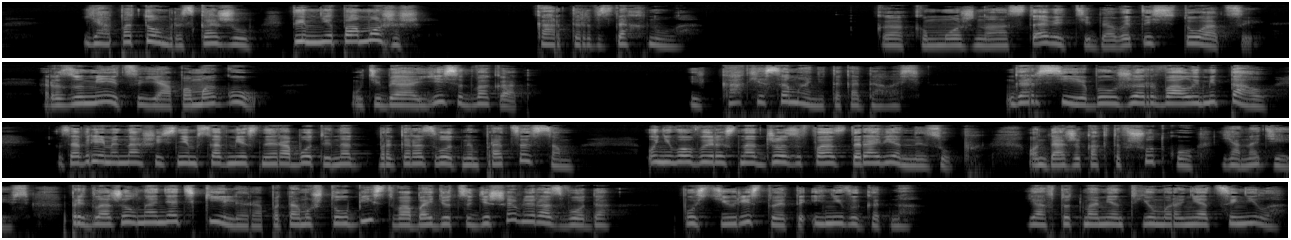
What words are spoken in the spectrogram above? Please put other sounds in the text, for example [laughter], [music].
Я потом расскажу. Ты мне поможешь? Картер вздохнула. Как можно оставить тебя в этой ситуации? Разумеется, я помогу. У тебя есть адвокат? И как я сама не догадалась. Гарсия бы уже рвал и металл, за время нашей с ним совместной работы над бракоразводным процессом у него вырос на Джозефа здоровенный зуб. Он даже как-то в шутку, я надеюсь, предложил нанять киллера, потому что убийство обойдется дешевле развода. Пусть юристу это и невыгодно. Я в тот момент юмора не оценила,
